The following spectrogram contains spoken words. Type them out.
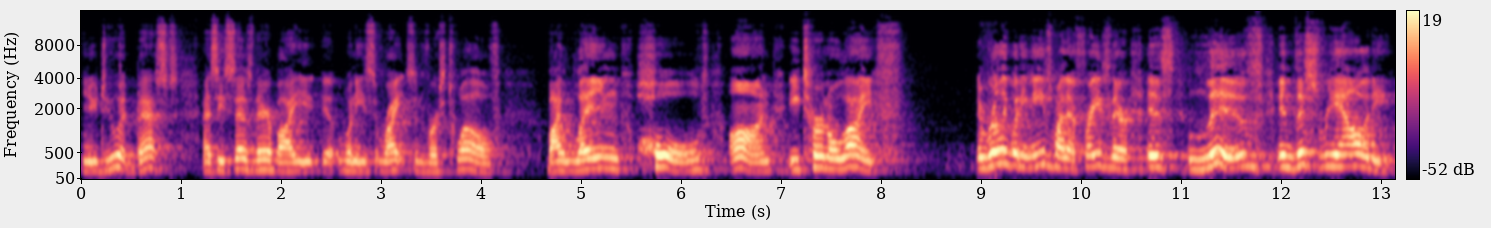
And you do it best, as he says there, by when he writes in verse 12, by laying hold on eternal life. And really, what he means by that phrase there is live in this reality.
